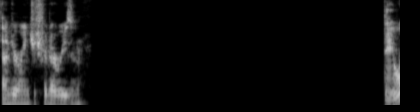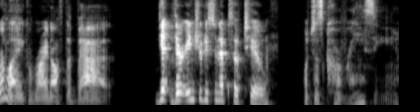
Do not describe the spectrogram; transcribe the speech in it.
Thunder Rangers for no reason. They were like right off the bat, Yeah, they're introduced in episode two. Which is crazy.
